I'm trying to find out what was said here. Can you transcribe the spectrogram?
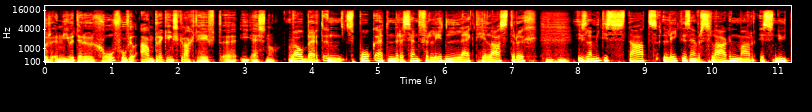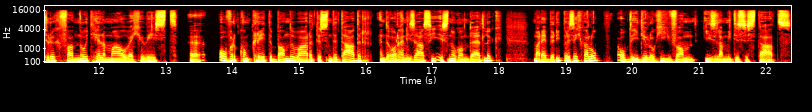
er een nieuwe terreurgolf? Hoeveel aantrekkingskracht heeft uh, IS nog? Wel, Bert, een spook uit een recent verleden lijkt helaas terug. Mm -hmm. Islamitische staat leek te zijn verslagen, maar is nu terug van nooit helemaal weg geweest. Uh, over concrete banden waren tussen de dader en de organisatie is nog onduidelijk, maar hij beriep er zich wel op op de ideologie van Islamitische staat.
